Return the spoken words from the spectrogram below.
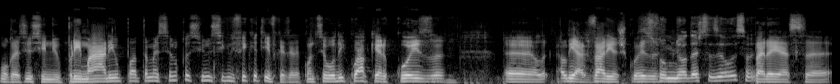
um raciocínio primário, pode também ser um raciocínio significativo. Quer dizer, aconteceu ali qualquer coisa, ah, aliás, várias coisas Foi o melhor destas eleições. para essa.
